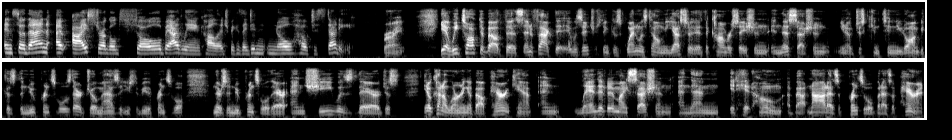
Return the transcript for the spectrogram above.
and so then I, I struggled so badly in college because i didn't know how to study Right. Yeah, we talked about this, and in fact, it was interesting because Gwen was telling me yesterday that the conversation in this session, you know, just continued on because the new principal was there. Joe Mazza used to be the principal, and there's a new principal there, and she was there just, you know, kind of learning about parent camp, and landed in my session, and then it hit home about not as a principal but as a parent,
